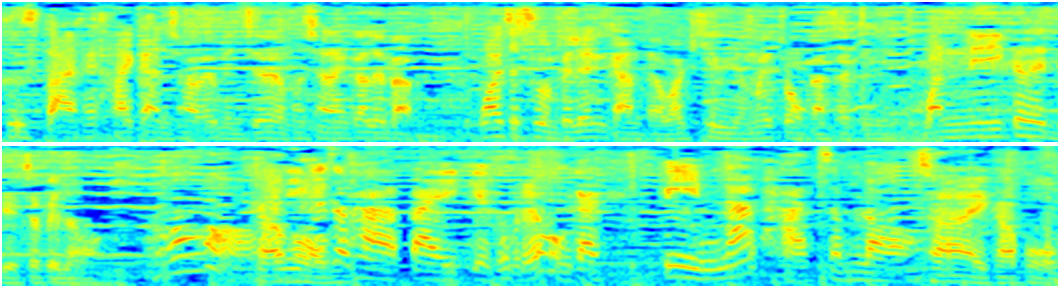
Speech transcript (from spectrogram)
คือสไตล์คล้ายๆกันชอบเอเวนเจอร์ เพราะฉะนั้นก็เลยแบบ ว่าจะชวนไปเล่นกันแต่ว่าคิวยังไม่ตรงกันสักที วันนี้ก็เลยเดี๋ยวจะไปลอง อ๋อครับวันนี้ผม ก็จะพาไปเกี่ยวกับเรื่องของการปีนหน้าผาจำลอง ใช่ครับผม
